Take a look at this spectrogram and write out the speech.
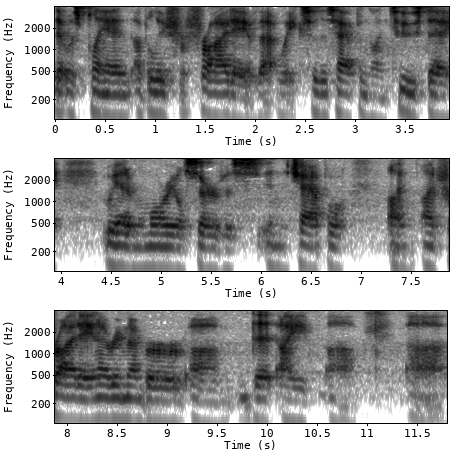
that was planned, I believe, for Friday of that week. So this happened on Tuesday. We had a memorial service in the chapel on, on Friday, and I remember um, that I uh,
